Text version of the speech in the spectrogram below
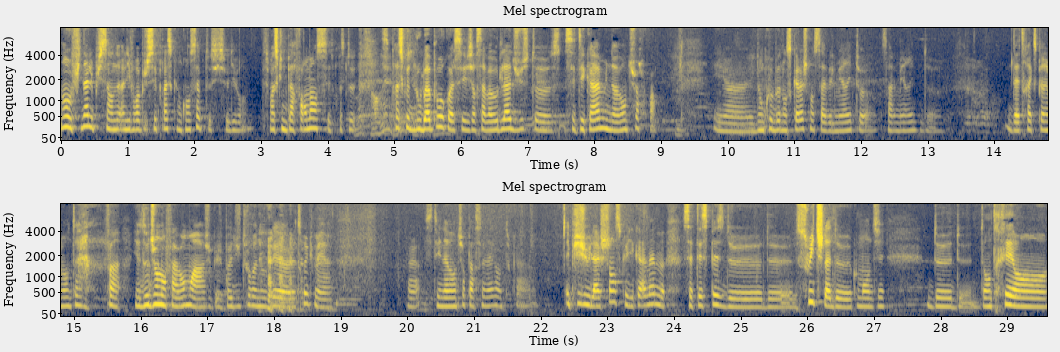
Non, au final, et puis c'est un, un livre, c'est presque un concept aussi, ce livre. C'est presque une performance, c'est presque, Ouais, c'est presque de loubapo, quoi. C'est, genre, ça va au-delà de juste. euh, C'était quand même une aventure, quoi. Et, euh, et donc, euh, bah, dans ce cas-là, je pense que ça avait le mérite, ça a le mérite de, d'être expérimental. enfin, il y a d'autres gens qui l'ont fait avant moi. hein. Je n'ai pas du tout renouvelé euh, le truc, mais euh, voilà, c'était une aventure personnelle en tout cas. Et puis j'ai eu la chance qu'il y ait quand même cette espèce de, de switch là, de comment on dit, de, de- d'entrée en,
